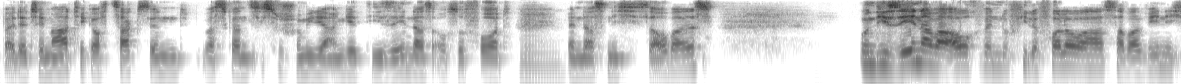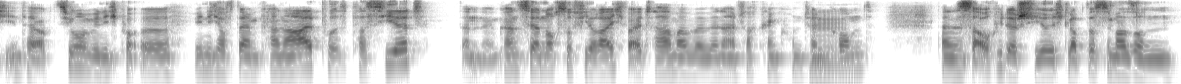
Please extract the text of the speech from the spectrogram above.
bei der Thematik auf Zack sind, was ganze Social Media angeht, die sehen das auch sofort, mhm. wenn das nicht sauber ist. Und die sehen aber auch, wenn du viele Follower hast, aber wenig Interaktion, wenig, äh, wenig auf deinem Kanal passiert, dann kannst du ja noch so viel Reichweite haben, aber wenn einfach kein Content mhm. kommt, dann ist es auch wieder schwierig. Ich glaube, das ist immer so, ein,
